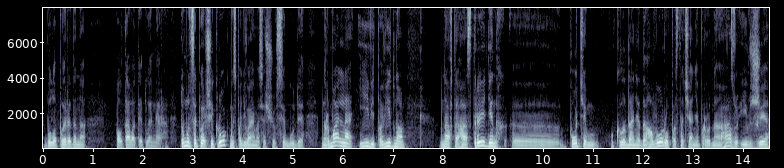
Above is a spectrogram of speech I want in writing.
було передано Полтава Теплоенерго. Тому це перший крок. Ми сподіваємося, що все буде нормально, і відповідно Нафтогаз трейдинг, е, потім укладання договору, постачання природного газу і вже е,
